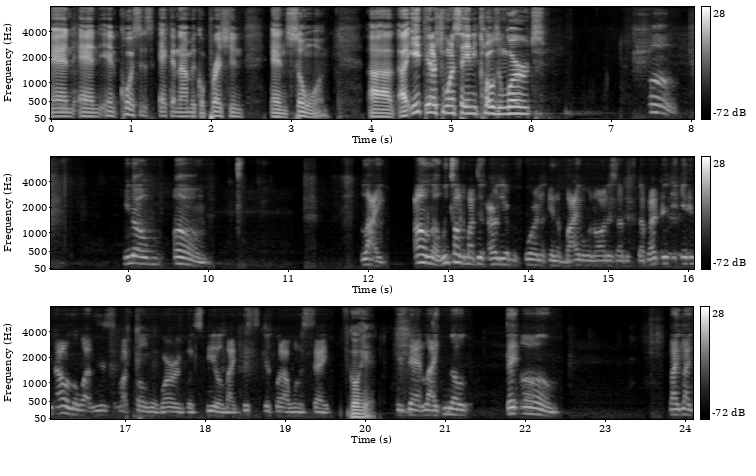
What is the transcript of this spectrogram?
And and, and of course, it's economic oppression and so on. Uh, uh, anything else you want to say? Any closing words? um, you know, um, like I don't know. We talked about this earlier before in, in the Bible and all this other stuff. I, and- I don't know why this is my closing words, but still, like this is just what I want to say. Go ahead. Is that like you know, they um, like like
